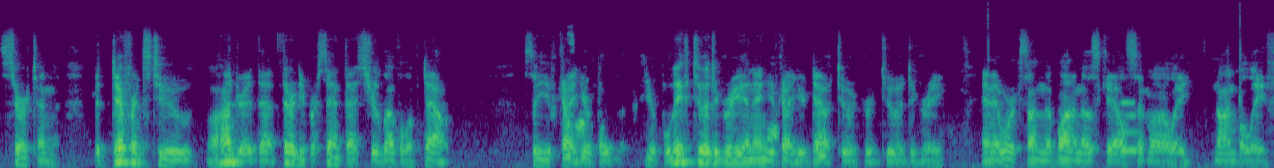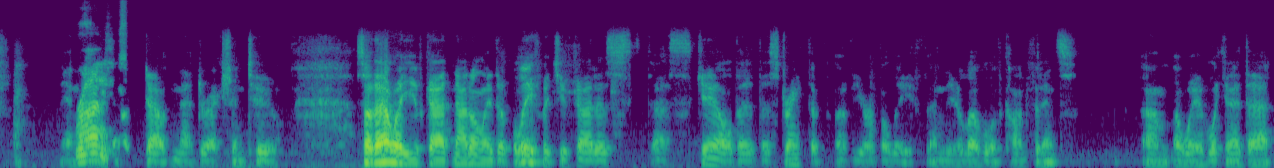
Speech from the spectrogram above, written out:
certain. The difference to 100, that 30%, that's your level of doubt. So you've got your mm-hmm. your belief to a degree, and then you've got your doubt to a to a degree, and it works on the bottom of the scale similarly, non-belief and right. doubt in that direction too. So that way you've got not only the belief, but you've got a, a scale, the, the strength of, of your belief and your level of confidence, um, a way of looking at that.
